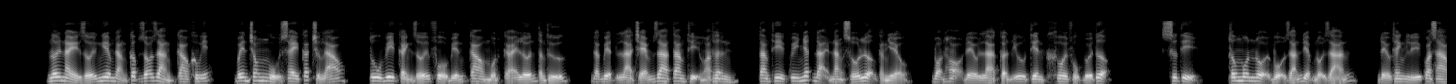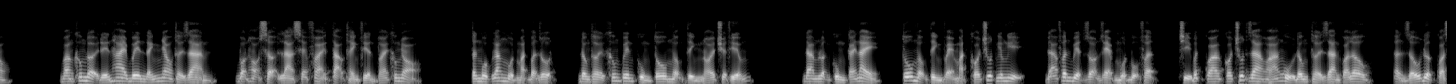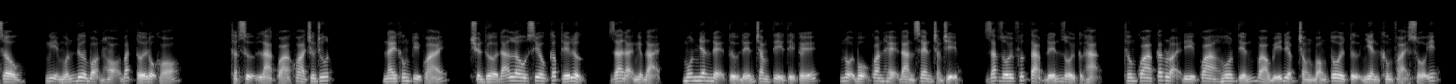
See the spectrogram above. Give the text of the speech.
Nơi này giới nghiêm đẳng cấp rõ ràng cao không ít, bên trong ngủ say các trưởng lão, tu vi cảnh giới phổ biến cao một cái lớn tầm thứ, đặc biệt là chém ra tam thị hóa thân, tam thi quy nhất đại năng số lượng càng nhiều, bọn họ đều là cần ưu tiên khôi phục đối tượng. Sư tỷ thông môn nội bộ gián điệp nội gián, đều thanh lý qua sao? Bằng không đợi đến hai bên đánh nhau thời gian, bọn họ sợ là sẽ phải tạo thành phiền toái không nhỏ. Tần mục lăng một mặt bận rộn, đồng thời không quên cùng tô mộng tình nói chuyện phiếm. Đàm luận cùng cái này, tô mộng tình vẻ mặt có chút nghiêm nghị, đã phân biệt dọn dẹp một bộ phận, chỉ bất qua có chút gia hóa ngủ đông thời gian quá lâu, ẩn giấu được quá sâu nghị muốn đưa bọn họ bắt tới độ khó. Thật sự là quá khoa trương chút. Nay không kỳ quái, truyền thừa đã lâu siêu cấp thế lực, gia đại nghiệp đại, môn nhân đệ tử đến trăm tỷ tỷ kế, nội bộ quan hệ đàn sen chẳng trị rắc rối phức tạp đến rồi cực hạn thông qua các loại đi qua hôn tiến vào bí điệp trong bóng tôi tự nhiên không phải số ít.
